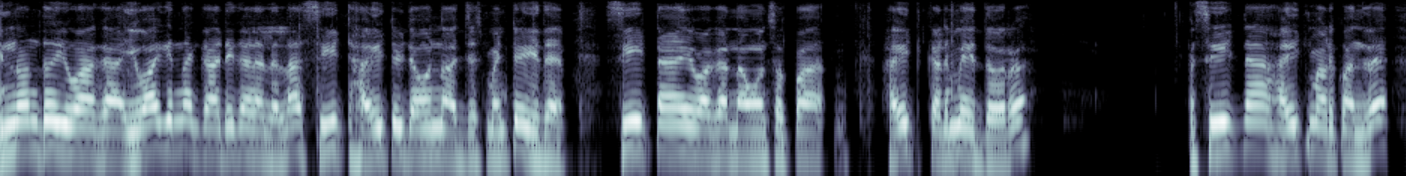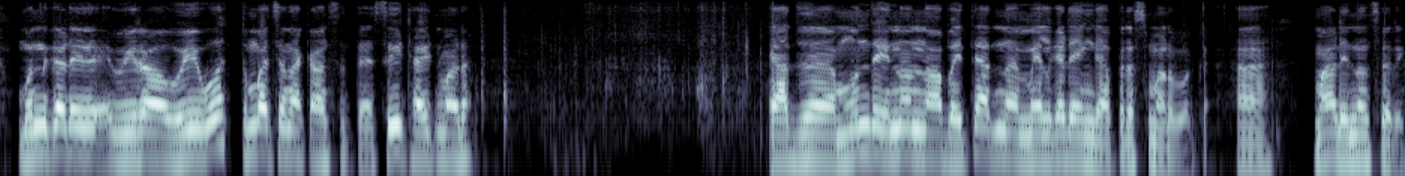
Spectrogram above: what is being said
ಇನ್ನೊಂದು ಇವಾಗ, ಇವಾಗಿನ ಗಾಡಿಗಳಲ್ಲೆಲ್ಲ ಸೀಟ್ ಹೈಟ್ ಡೌನ್ ಅಡ್ಜಸ್ಟ್ಮೆಂಟು ಇದೆ. ಸೀಟ್ನ ಇವಾಗ ನಾವು ಒಂದು ಸ್ವಲ್ಪ ಹೈಟ್ ಕಡಿಮೆ ಇದ್ದವರು ಸೀಟ್ನ ಹೈಟ್ ಮಾಡ್ಕೊಂಡ್ರೆ ಮುಂದ್ಗಡೆ ಇರೋ ವ್ಯೂವು ತುಂಬ ಚೆನ್ನಾಗಿ ಕಾಣಿಸುತ್ತೆ. ಸೀಟ್ ಹೈಟ್ ಮಾಡು. ಅದು ಮುಂದೆ ಇನ್ನೊಂದು ನಾಬ್ ಐತೆ ಅದನ್ನ ಮೇಲ್ಗಡೆ ಹಿಂಗೆ ಪ್ರೆಸ್ ಮಾಡ್ಬೇಕು. ಹಾಂ, ಮಾಡಿ ಇನ್ನೊಂದು ಸರಿ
